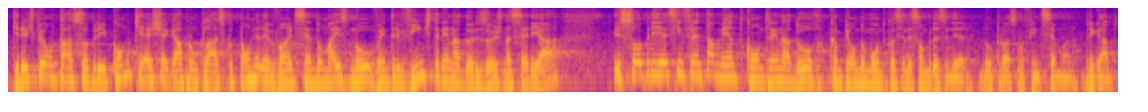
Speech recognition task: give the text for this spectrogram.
Queria te perguntar sobre como que é chegar para um clássico tão relevante, sendo o mais novo entre 20 treinadores hoje na Série A, e sobre esse enfrentamento com o treinador campeão do mundo com a seleção brasileira no próximo fim de semana. Obrigado.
